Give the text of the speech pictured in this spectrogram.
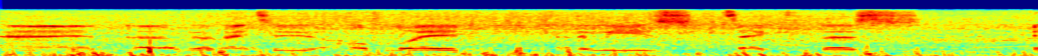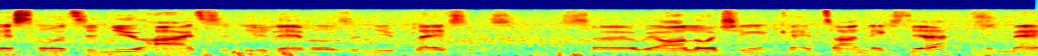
and uh, we are going to help Lloyd and Louise take this festival to new heights and new levels and new places. So we are launching in Cape Town next year in May.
